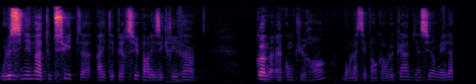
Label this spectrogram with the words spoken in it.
où le cinéma tout de suite a été perçu par les écrivains comme un concurrent, bon là c'est pas encore le cas bien sûr, mais là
